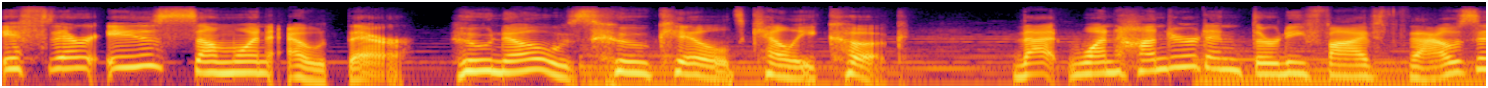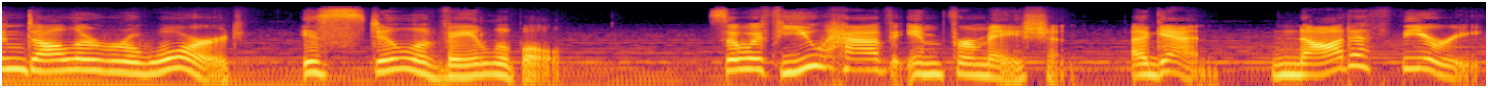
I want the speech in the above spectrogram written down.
If there is someone out there who knows who killed Kelly Cook, that $135,000 reward is still available. So if you have information, again, not a theory,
